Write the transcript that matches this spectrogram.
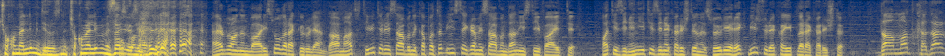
Çokomelli mi diyoruz? Ne? Çokomelli bir mesaj veriyor. Erdoğan'ın varisi olarak görülen damat Twitter hesabını kapatıp Instagram hesabından istifa etti. Hat izinin it izine karıştığını söyleyerek bir süre kayıplara karıştı. Damat kadar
